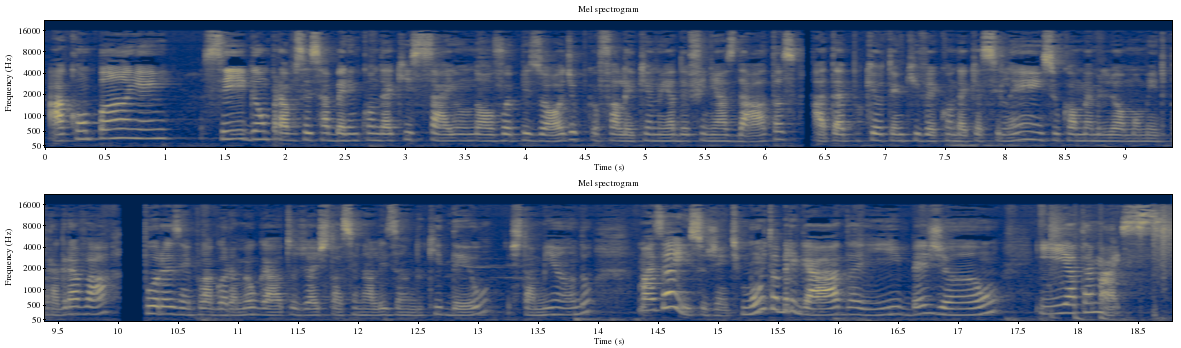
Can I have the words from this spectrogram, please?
acompanhem, sigam para vocês saberem quando é que sai um novo episódio, porque eu falei que eu não ia definir as datas, até porque eu tenho que ver quando é que é silêncio, qual é o melhor momento para gravar. Por exemplo, agora meu gato já está sinalizando que deu, está miando. Mas é isso, gente. Muito obrigada e beijão e até mais.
